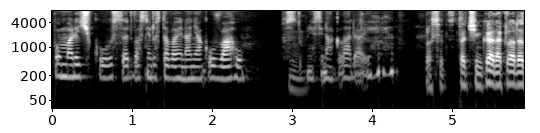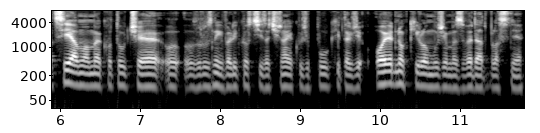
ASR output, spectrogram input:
pomaličku se vlastně dostávají na nějakou váhu. Postupně hmm. si nakládají. Vlastně ta činka je nakladací a máme jako touče z různých velikostí, začínají jakože půlky, takže o jedno kilo můžeme zvedat vlastně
